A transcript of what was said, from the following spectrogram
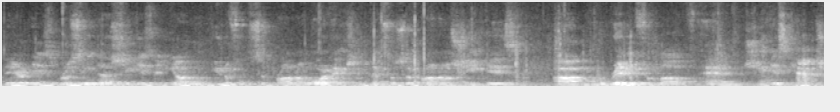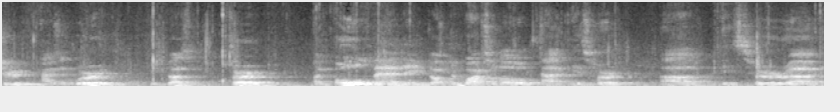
there is Rosina, she is a young, beautiful soprano, or actually mezzo-soprano. She is um, ready for love, and she is captured, as it were, because her an old man named Dr. Bartolo uh, is her uh, is her uh,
